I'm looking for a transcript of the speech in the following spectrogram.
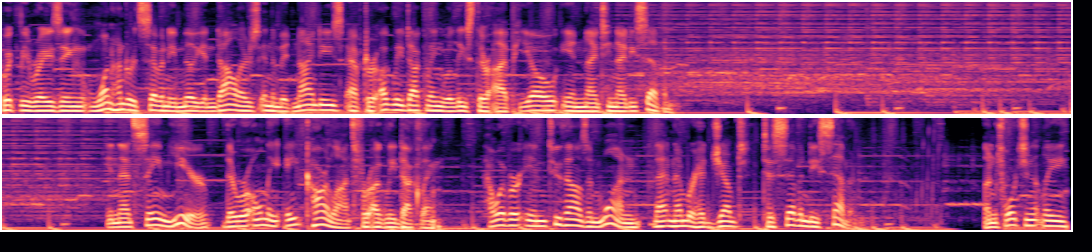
quickly raising $170 million in the mid 90s after Ugly Duckling released their IPO in 1997. In that same year, there were only eight car lots for Ugly Duckling. However, in 2001, that number had jumped to 77. Unfortunately,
